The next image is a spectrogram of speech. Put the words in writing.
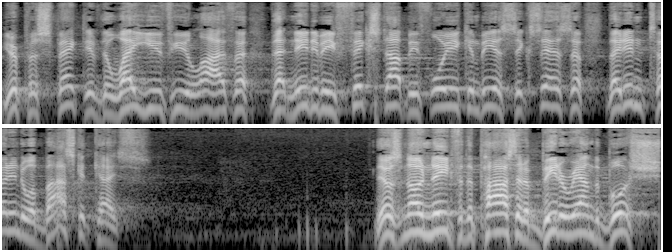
your perspective, the way you view life uh, that need to be fixed up before you can be a success. Uh, they didn't turn into a basket case. There was no need for the pastor to beat around the bush.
